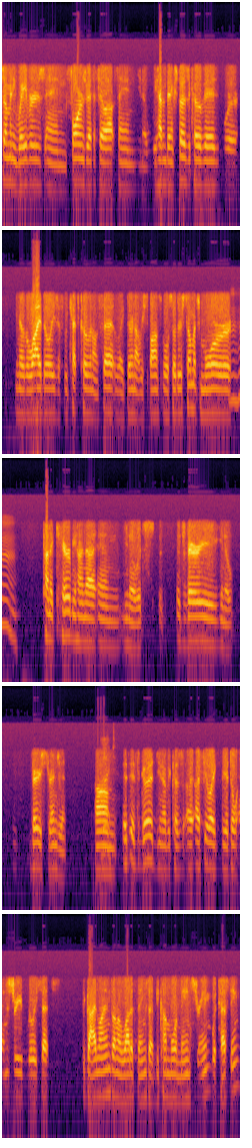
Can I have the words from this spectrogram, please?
so many waivers and forms we have to fill out saying, you know, we haven't been exposed to COVID. We're, you know, the liabilities if we catch COVID on set, like they're not responsible. So there's so much more mm-hmm. kind of care behind that, and you know, it's it's very, you know, very stringent. Um, it, it's good, you know, because I, I feel like the adult industry really sets the guidelines on a lot of things that become more mainstream with testing.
